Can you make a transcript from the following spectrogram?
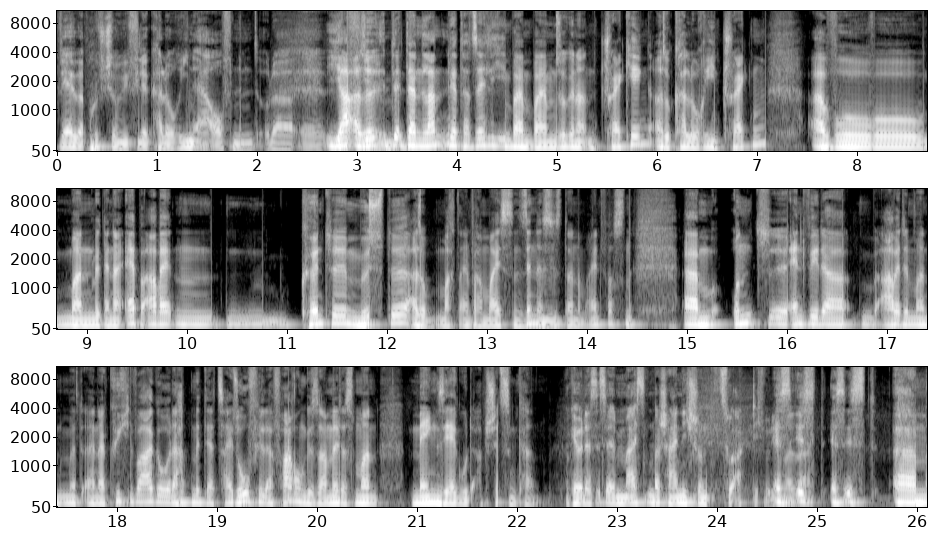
wer überprüft schon, wie viele Kalorien er aufnimmt oder äh, Ja, also dann landen wir tatsächlich beim, beim sogenannten Tracking, also Kalorien tracken, äh, wo, wo man mit einer App arbeiten könnte, müsste, also macht einfach am meisten Sinn, mhm. es ist dann am einfachsten. Ähm, und äh, entweder arbeitet man mit einer Küchenwaage oder hat mit der Zeit so viel Erfahrung gesammelt, dass man Mengen sehr gut abschätzen kann. Okay, aber das ist ja meisten wahrscheinlich schon zu aktiv, würde ich es mal sagen. Ist, es ist ähm,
